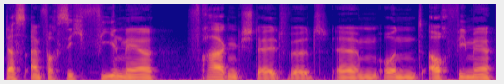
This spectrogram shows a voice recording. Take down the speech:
dass einfach sich viel mehr Fragen gestellt wird ähm, und auch viel mehr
